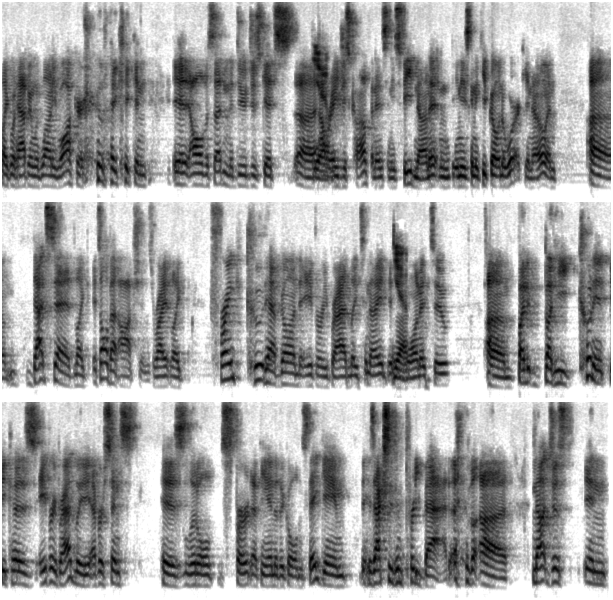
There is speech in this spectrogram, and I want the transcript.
like what happened with Lonnie Walker. like it can, it, all of a sudden the dude just gets uh, yeah. outrageous confidence, and he's feeding on it, and, and he's going to keep going to work. You know, and um, that said, like it's all about options, right? Like Frank could have gone to Avery Bradley tonight if yeah. he wanted to. Um, but but he couldn't because Avery Bradley, ever since his little spurt at the end of the Golden State game has actually been pretty bad. uh, not just in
